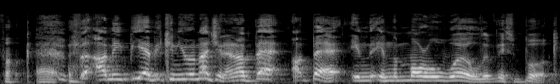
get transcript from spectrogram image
Fuck. but I mean, yeah, but can you imagine? And I bet, I bet in the, in the moral world of this book,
